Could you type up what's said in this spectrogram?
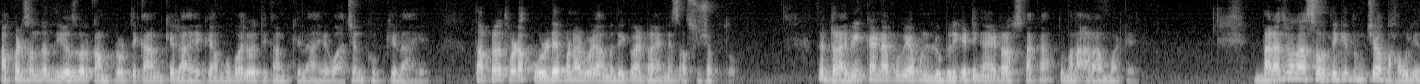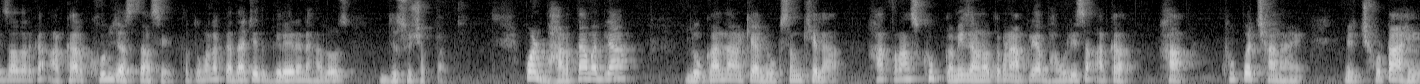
आपण समजा दिवसभर कॉम्प्युटरवरती काम केलं आहे किंवा मोबाईलवरती काम केलं आहे वाचन खूप केलं आहे तर आपल्याला थोडा कोरडेपणा डोळ्यामध्ये किंवा ड्रायनेस असू शकतो. तर ड्रायव्हिंग करण्यापूर्वी आपण लुब्रिकेटिंग आयड्रॉप्स टाका तुम्हाला आराम वाटेल. बऱ्याच वेळा असं होतं की तुमच्या भावलीचा जर का आकार खूप जास्त असेल तर तुम्हाला कदाचित ग्लेअर आणि हलोज दिसू शकतात. पण भारतामधल्या लोकांना किंवा लोकसंख्येला हा त्रास खूप कमी जाणवतो कारण आपल्या भावलीचा आकार हा खूपच छान आहे म्हणजे छोटा आहे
